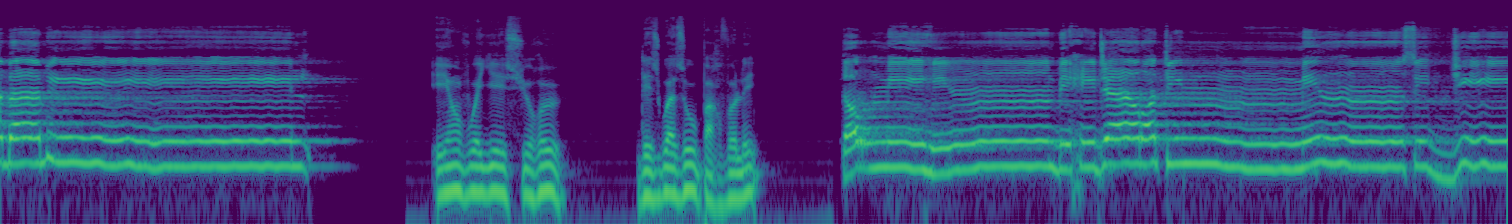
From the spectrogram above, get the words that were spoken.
أبابيل et envoyé sur eux des oiseaux par volée ترميهم بحجارة من سجيل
